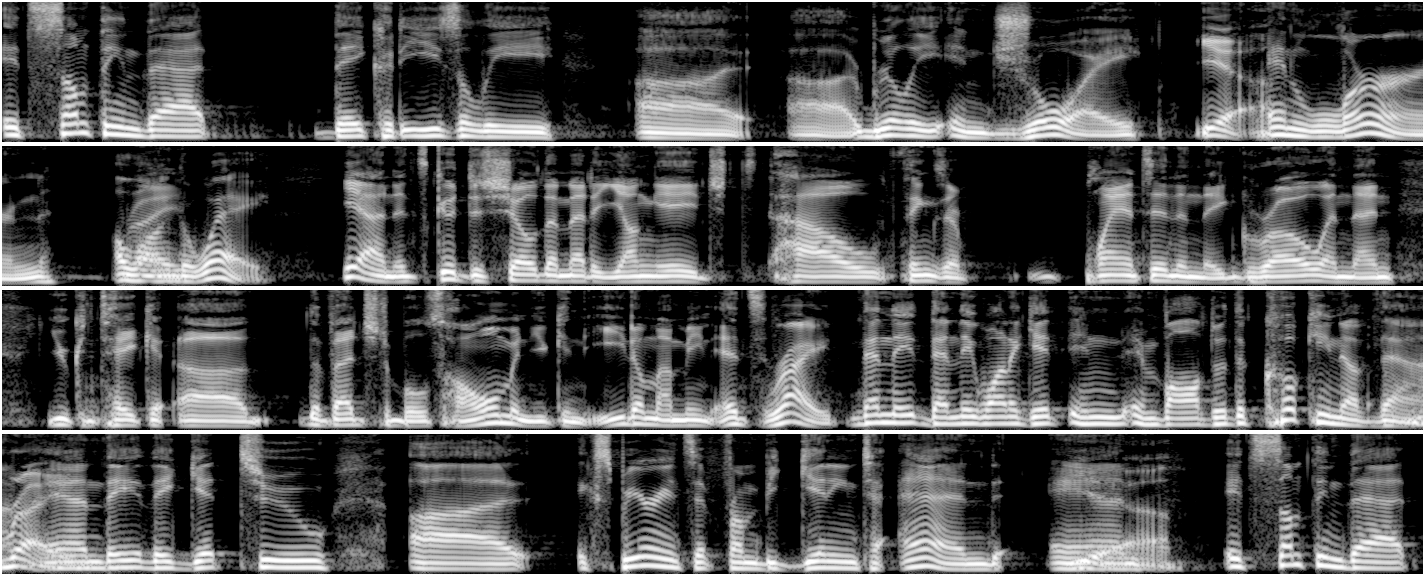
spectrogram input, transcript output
it's something that they could easily uh, uh, really enjoy, Yeah. and learn along Right. the way. Yeah, and it's good to show them at a young age how things are planted and they grow, and then you can take uh, the vegetables home and you can eat them. I mean, it's Right. Then they then they want to get in, involved with the cooking of them. Right. And they they get to uh, experience it from beginning to end. And Yeah. it's something that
